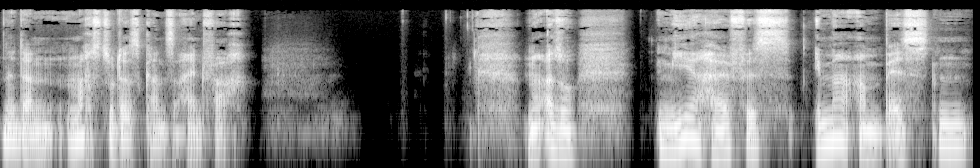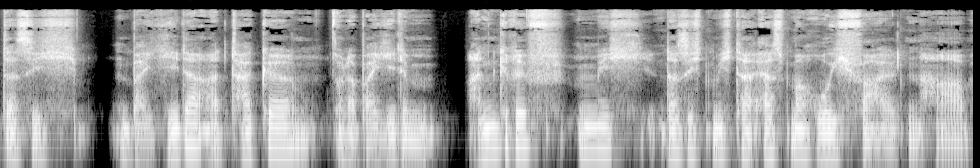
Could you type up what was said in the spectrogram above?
ne, dann machst du das ganz einfach. Ne, also mir half es immer am besten, dass ich bei jeder Attacke oder bei jedem Angriff mich, dass ich mich da erstmal ruhig verhalten habe.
